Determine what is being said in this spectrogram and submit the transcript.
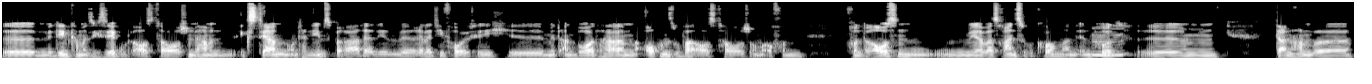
Äh, mit denen kann man sich sehr gut austauschen. Wir haben einen externen Unternehmensberater, den wir relativ häufig äh, mit an Bord haben. Auch ein super Austausch, um auch von, von draußen mehr was reinzubekommen an Input. Mhm. Ähm, dann haben wir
